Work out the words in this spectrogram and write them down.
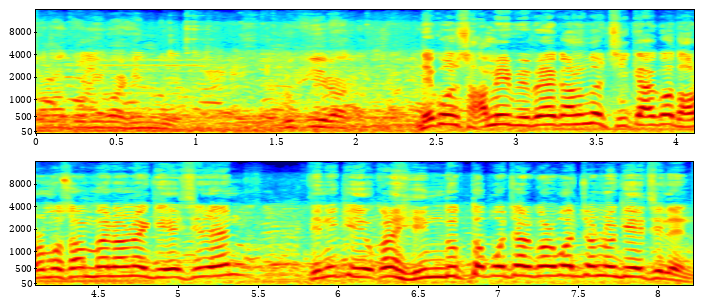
সনাতনী বা হিন্দু। লুকিয়ে রাখা। দেখুন স্বামী বিবেকানন্দ চিকাগো ধর্ম সম্মেলনে গিয়েছিলেন। তিনি কি ওখানে হিন্দুত্ব প্রচার করবার জন্য গিয়েছিলেন?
